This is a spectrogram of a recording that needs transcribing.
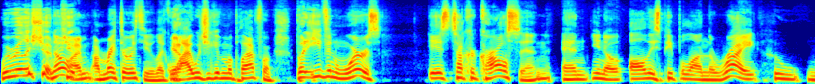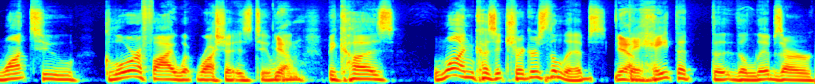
We really should. No, Pu- I'm, I'm right there with you. Like, Yeah. why would you give him a platform? But even worse is Tucker Carlson and, you know, all these people on the right who want to glorify what Russia is doing Yeah. because one, because it triggers the libs. Yeah. They hate that the, the libs are,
